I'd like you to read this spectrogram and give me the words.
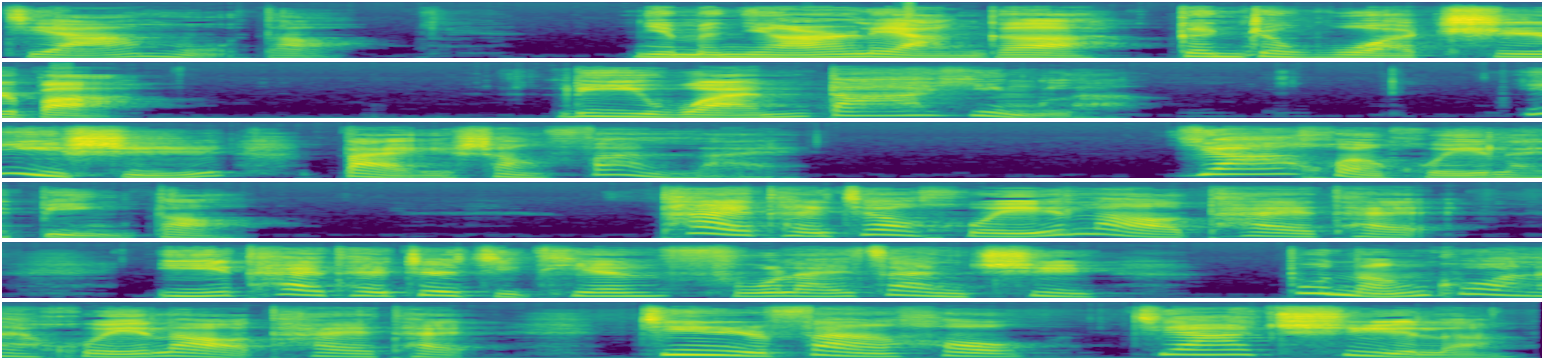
贾母道：“你们娘儿两个跟着我吃吧。”李纨答应了，一时摆上饭来，丫鬟回来禀道：“太太叫回老太太，姨太太这几天扶来暂去，不能过来回老太太。今日饭后家去了。”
